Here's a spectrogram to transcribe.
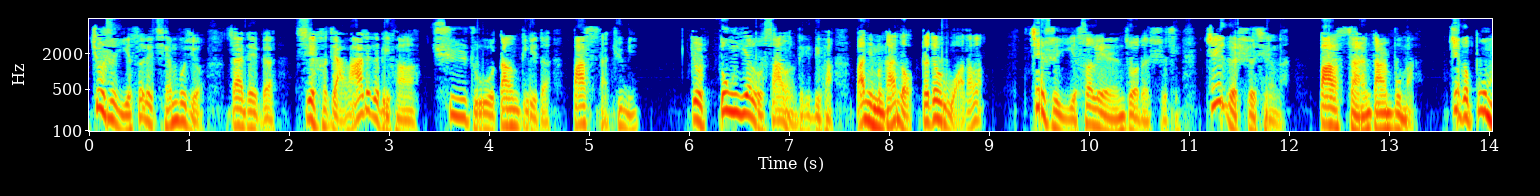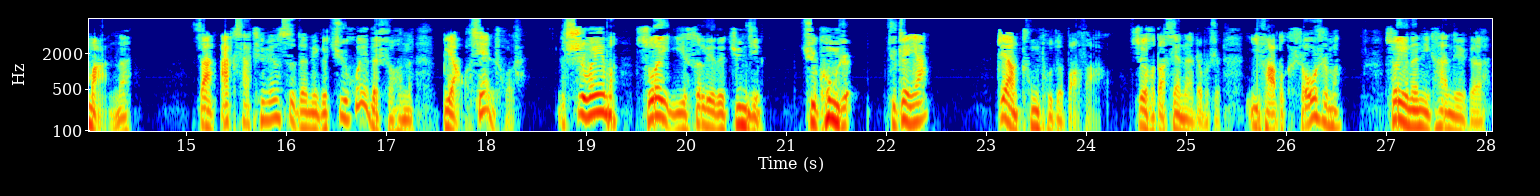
就是以色列前不久在这个谢赫贾拉这个地方啊，驱逐当地的巴勒斯坦居民，就是东耶路撒冷这个地方，把你们赶走，这就是我的了。这是以色列人做的事情。这个事情呢，巴勒斯坦人当然不满。这个不满呢，在阿克萨清真寺的那个聚会的时候呢，表现出来示威嘛。所以以色列的军警去控制、去镇压，这样冲突就爆发了。最后到现在，这不是一发不可收拾吗？所以呢，你看这个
